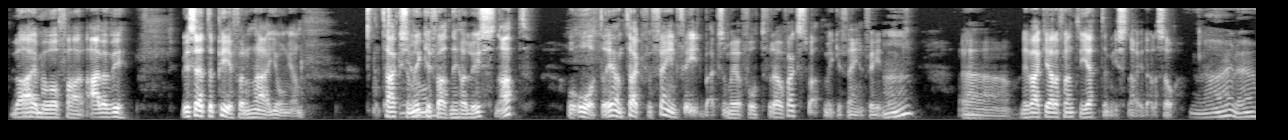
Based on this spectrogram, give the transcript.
Nej, men vad fan. Nej, men vi, vi sätter P för den här gången. Tack så Ja. mycket för att ni har lyssnat. Och återigen, tack för fin feedback som vi har fått. För det har faktiskt varit mycket fin feedback. Mm. Eh, ni verkar i alla fall inte jättemissnöjda eller så. Nej, det...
